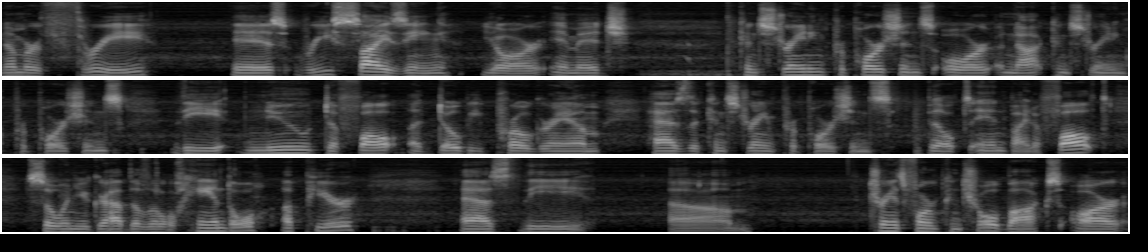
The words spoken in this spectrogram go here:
Number three is resizing your image, constraining proportions or not constraining proportions. The new default Adobe program has the constrained proportions built in by default. So when you grab the little handle up here as the um, transform control box are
